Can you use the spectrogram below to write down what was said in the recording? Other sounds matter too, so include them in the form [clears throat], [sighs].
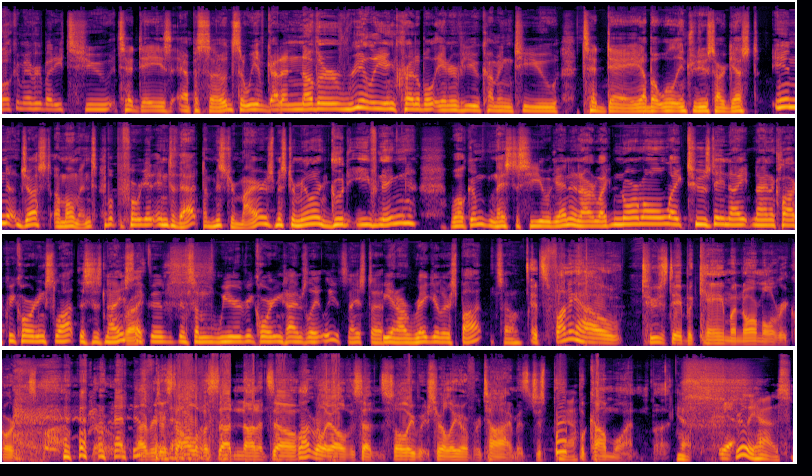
Welcome, everybody, to today's episode. So, we have got another really incredible interview coming to you today, uh, but we'll introduce our guest in just a moment. But before we get into that, uh, Mr. Myers, Mr. Miller, good evening. Welcome. Nice to see you again in our like normal, like Tuesday night, nine o'clock recording slot. This is nice. Right. Like, there's been some weird recording times lately. It's nice to be in our regular spot. So, It's funny how Tuesday became a normal recording [laughs] spot. though. That is I mean, just all of a sudden on its own. Not really all of a sudden, slowly but surely over time, it's just boop, Yeah. become one. But yeah, Yeah. it really has.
